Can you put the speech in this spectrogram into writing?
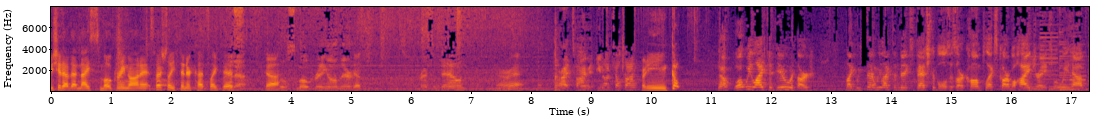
You should have that nice smoke ring on it, especially thinner cuts like this. Yeah. Little smoke ring on there. Yep. Press them down. All right. All right, time it. You know how to tell time? Ready, go. Now, what we like to do with our, like we said, we like to mix vegetables as our complex carbohydrates when we have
